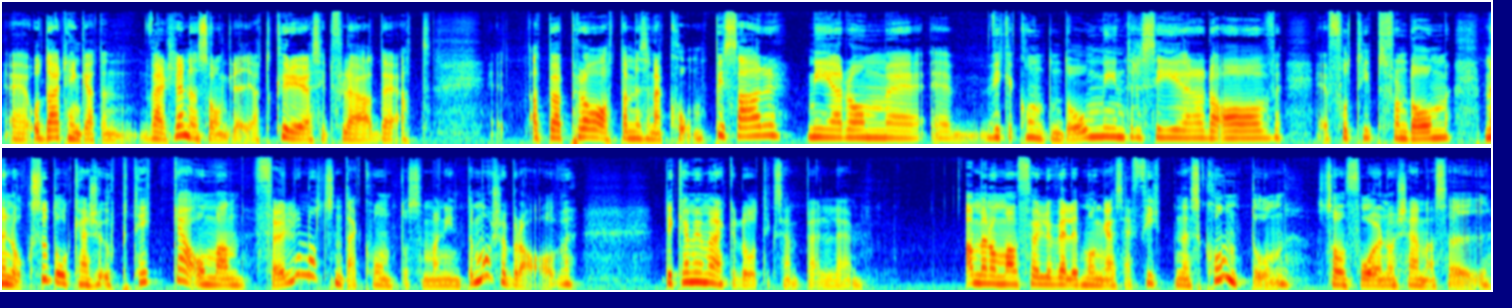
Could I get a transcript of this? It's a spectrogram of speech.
Eh, och där tänker jag att en, verkligen en sån grej, att kurera sitt flöde, att eh, att börja prata med sina kompisar mer om eh, eh, vilka konton de är intresserade av, eh, få tips från dem. Men också då kanske upptäcka om man följer något sånt där konto som man inte mår så bra av. Det kan vi märka då till exempel eh, ja, men om man följer väldigt många så här, fitnesskonton som får en att känna sig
